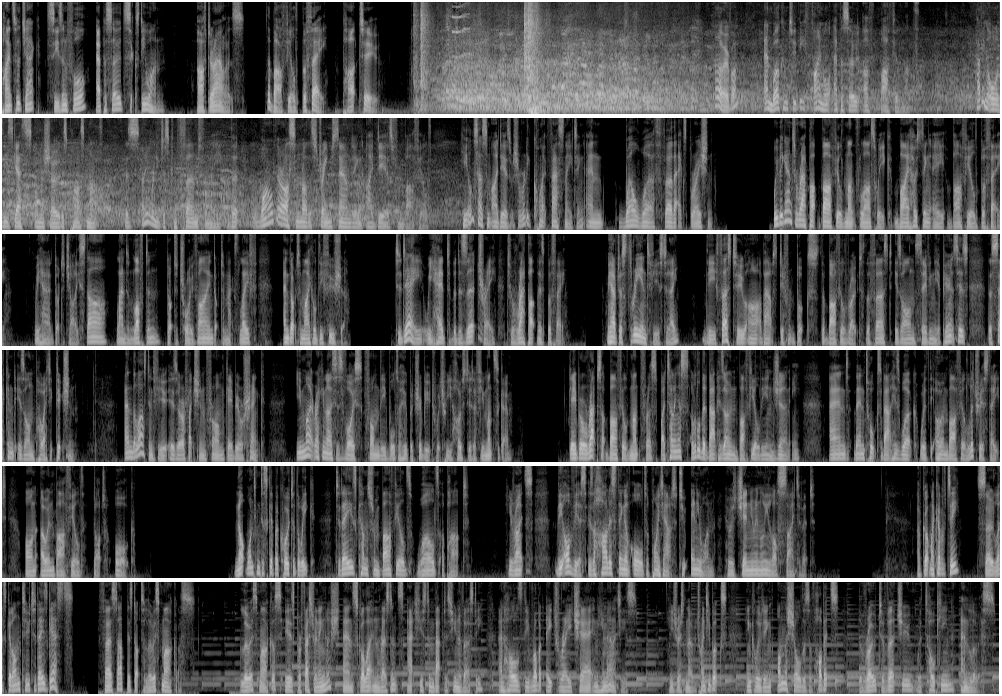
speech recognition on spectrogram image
Pints with Jack, Season 4, Episode 61. After Hours. The Barfield Buffet, Part 2. Hello, everyone, and welcome to the final episode of Barfield Month. Having all of these guests on the show this past month has only really just confirmed for me that while there are some rather strange sounding ideas from Barfield, he also has some ideas which are really quite fascinating and well worth further exploration. We began to wrap up Barfield Month last week by hosting a Barfield buffet. We had Dr. Charlie Starr, Landon Lofton, Dr. Troy Vine, Dr. Max Leyf, and Dr. Michael Di Fuccia. Today, we head to the dessert tray to wrap up this buffet. We have just three interviews today. The first two are about different books that Barfield wrote. The first is on Saving the Appearances, the second is on Poetic Diction. And the last interview is a reflection from Gabriel Schenk. You might recognize his voice from the Walter Hooper tribute, which we hosted a few months ago. Gabriel wraps up Barfield Month for us by telling us a little bit about his own Barfieldian journey, and then talks about his work with the Owen Barfield Literary Estate on owenbarfield.org. Not wanting to skip a quote of the week, today's comes from Barfield's Worlds Apart. He writes, The obvious is the hardest thing of all to point out to anyone who has genuinely lost sight of it. I've got my cup of tea, so let's get on to today's guests. First up is Dr. Louis Markos. Louis Markos is professor in English and scholar in residence at Houston Baptist University and holds the Robert H. Ray Chair in Humanities. He's written over 20 books, including On the Shoulders of Hobbits, The Road to Virtue with Tolkien and Lewis.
